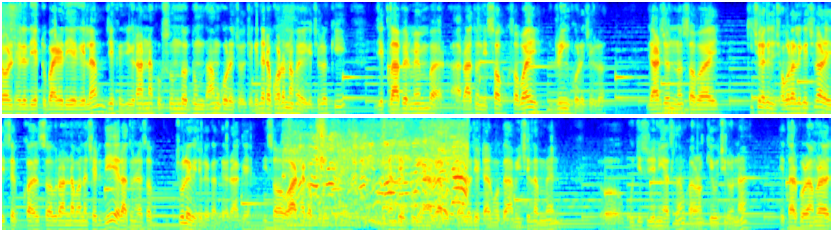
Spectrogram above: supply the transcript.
টল ঢেলে দিয়ে একটু বাইরে দিয়ে গেলাম যে রান্না খুব সুন্দর ধুমধাম করে চলছে। কিন্তু একটা ঘটনা হয়ে গেছিল কি, যে ক্লাবের মেম্বার আর রাঁধুনি সব, সবাই ড্রিঙ্ক করেছিল। যার জন্য সবাই কিছু না কিছু ঝগড়া লেগেছিলো আর এইসব সব রান্না বান্না ছেড়ে দিয়ে রাঁধুনিরা সব চলে গেছিল এখান থেকে আগে। এই সব আট টাকা এখান থেকে ঘুরিয়ে আনার ব্যবস্থা হলো যেটার মধ্যে আমি ছিলাম মেন তো বুঝে সুঝে নিয়ে আসলাম, কারণ কেউ ছিল না। তারপর আমরা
